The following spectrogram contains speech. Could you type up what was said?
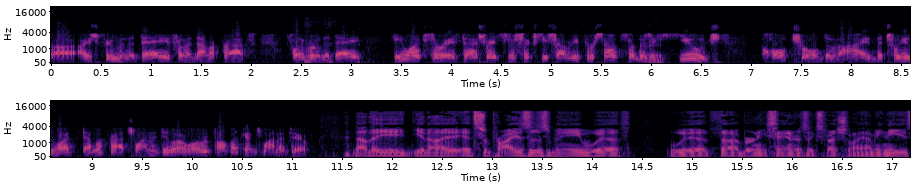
uh, ice cream of the day for the Democrats, flavor of the day, he wants to raise tax rates to 60, 70 percent. So there's right. a huge cultural divide between what Democrats want to do and what Republicans want to do. Now, the you know it surprises me with with uh, Bernie Sanders especially. I mean, he's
